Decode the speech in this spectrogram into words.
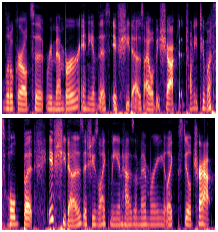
little girl to remember any of this. If she does, I will be shocked at 22 months old. But if she does, if she's like me and has a memory like steel trap,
